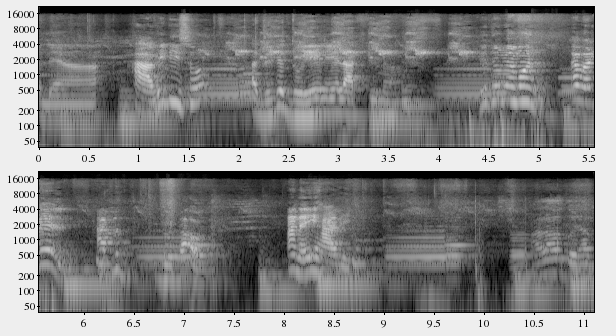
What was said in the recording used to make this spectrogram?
એટલે આવી ડીશો આ જોજે ધોયેલી એ લાગતી ન. તો મહેમાન. એ વડીલ આટલું ધોતા આવો આ નહીં હારી. હાલ આવતો યાર.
